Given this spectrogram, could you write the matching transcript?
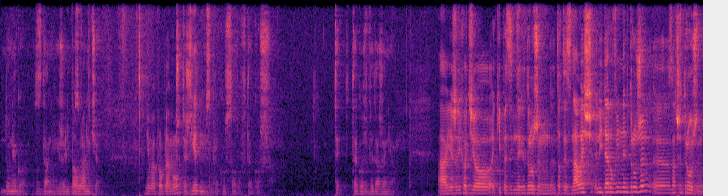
do niego zdanie, jeżeli Dobra. pozwolicie. Nie ma problemu. czy też jednym z prekursorów tegoż, te, tegoż wydarzenia. A jeżeli chodzi o ekipy z innych drużyn, to ty znałeś liderów innych drużyn? Yy, znaczy drużyn,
